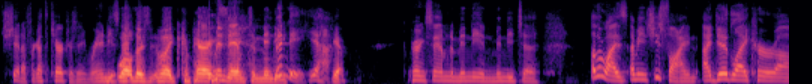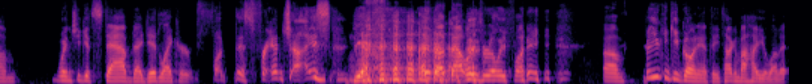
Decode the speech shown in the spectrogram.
shit, I forgot the character's name. Randy's Well, there's like comparing Mindy. Sam to Mindy. Mindy, yeah. Yeah. Comparing Sam to Mindy and Mindy to otherwise, I mean, she's fine. I did like her um when she gets stabbed, I did like her fuck this franchise. Yeah. I thought that was really funny. Um, but you can keep going, Anthony, talking about how you love it.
